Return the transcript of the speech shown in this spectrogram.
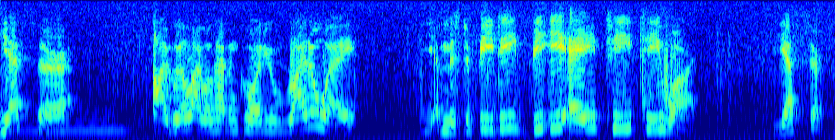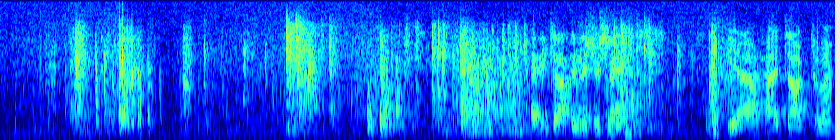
Yes, sir. I will. I will have him call you right away. Yeah, Mr. Beatty, B-E-A-T-T-Y. Yes, sir. Have you talked to Mr. Smith? Yeah, I talked to him.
